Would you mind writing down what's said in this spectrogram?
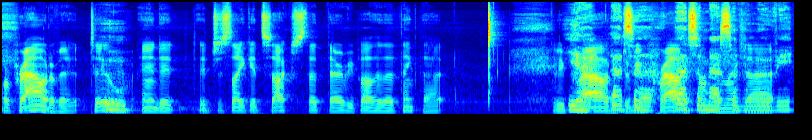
were proud of it too Mm-hmm. and it it just like it sucks that there are people out there that think that To be Yeah, proud. that's to be a proud that's a of something mess like of a that. movie.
